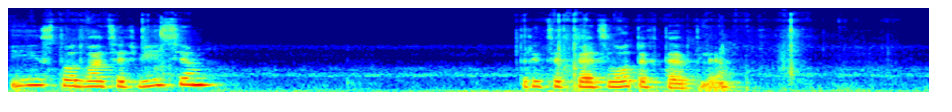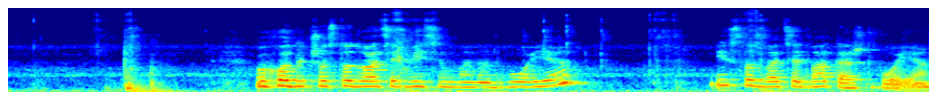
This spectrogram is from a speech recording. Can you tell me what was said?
І 128 35 злотих теплі. Виходить, що 128 в мене двоє. І 122 теж двоє.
